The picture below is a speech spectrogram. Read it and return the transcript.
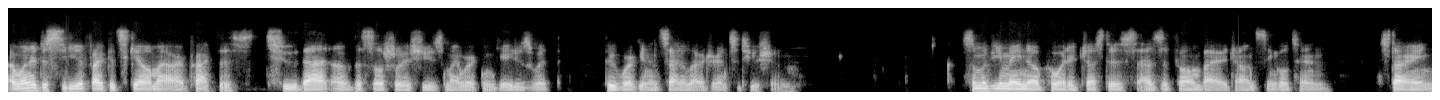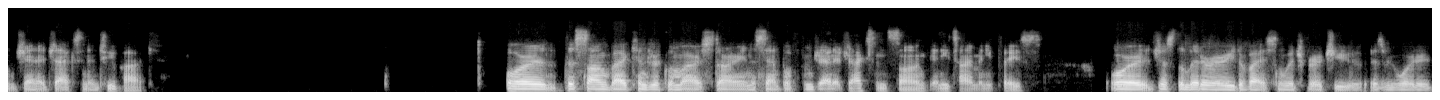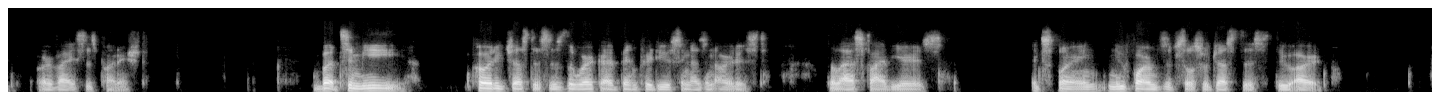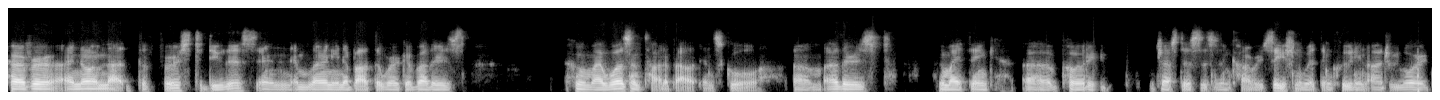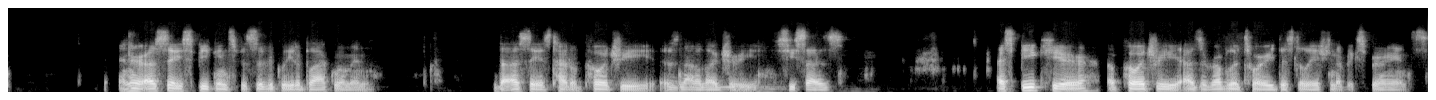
I wanted to see if I could scale my art practice to that of the social issues my work engages with through working inside a larger institution. Some of you may know Poetic Justice as a film by John Singleton, starring Janet Jackson and Tupac. Or the song by Kendrick Lamar starring a sample from Janet Jackson's song, Anytime, Anyplace. Or just the literary device in which virtue is rewarded or vice is punished. But to me, Poetic Justice is the work I've been producing as an artist the last five years, exploring new forms of social justice through art. However, I know I'm not the first to do this and am learning about the work of others whom I wasn't taught about in school, um, others whom I think uh, poetic justice is in conversation with, including Audre Lorde. In her essay speaking specifically to Black women, the essay is titled Poetry is Not a Luxury. She says, I speak here of poetry as a revelatory distillation of experience,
